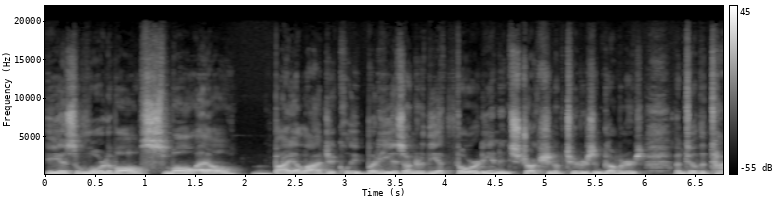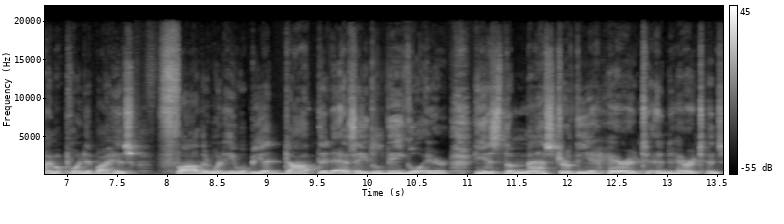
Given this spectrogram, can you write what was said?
He is Lord of all, small l, biologically, but he is under the authority and instruction of tutors and governors until the time appointed by his father when he will be adopted as a legal heir. He is the master of the inheritance,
